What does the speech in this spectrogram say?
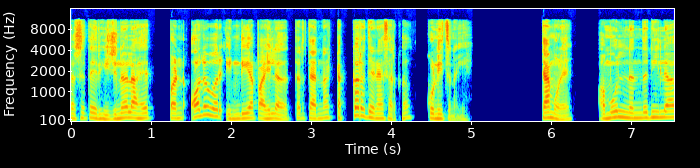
तसे ते रिजनल आहेत, पण ऑल ओव्हर इंडिया पाहिलं तर त्यांना टक्कर देण्यासारखं कोणीच नाही त्यामुळे अमूल नंदिनीला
